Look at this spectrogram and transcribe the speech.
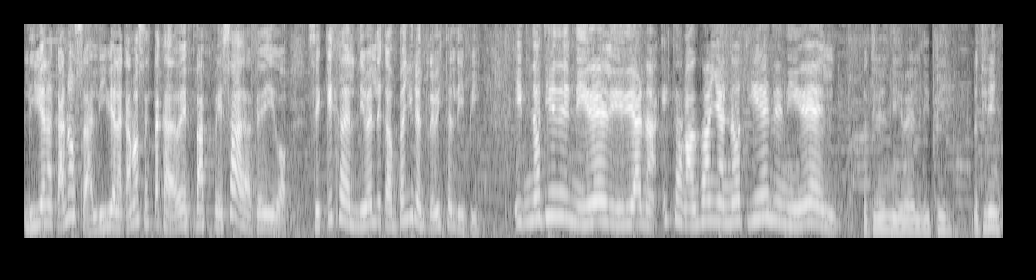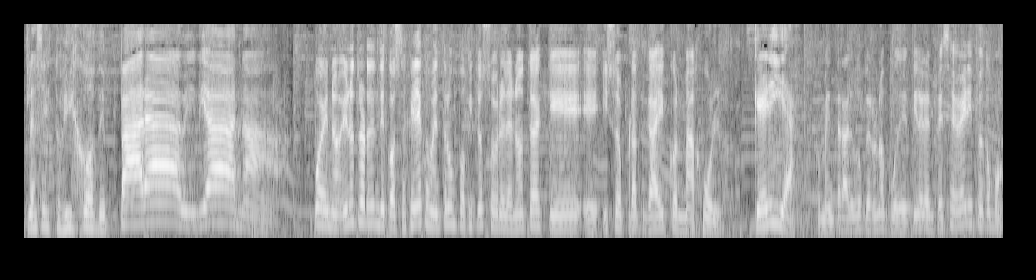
Liviana Canosa, Liviana Canosa está cada vez más pesada, te digo. Se queja del nivel de campaña y la entrevista al DIPI. Y no tiene nivel, Liviana. Esta campaña no tiene nivel. No tienen nivel, DIPI. No tienen clase estos hijos de para, Viviana. Bueno, en otro orden de cosas, quería comentar un poquito sobre la nota que eh, hizo Pratt Guy con Mahul. Quería comentar algo, pero no pude. Tío, la empecé a ver y fue como...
